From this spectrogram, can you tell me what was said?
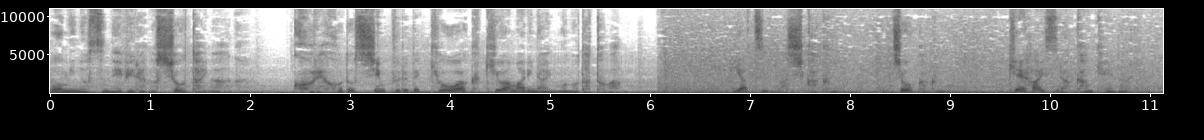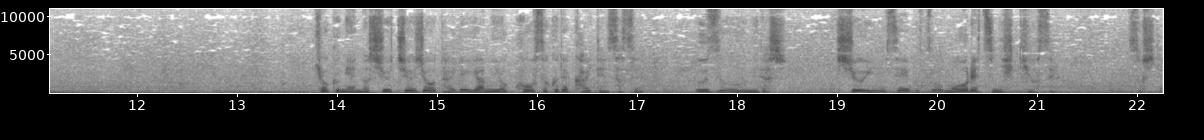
オミノス・ネビュラの正体がこれほどシンプルで凶悪極まりないものだとは。奴には視覚も聴覚も気配すら関係ない。極限の集中状態で闇を高速で回転させ渦を生み出し周囲の生物を猛烈に引き寄せる。そして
